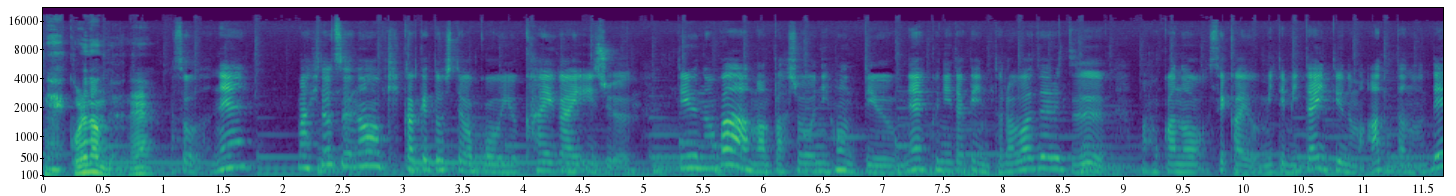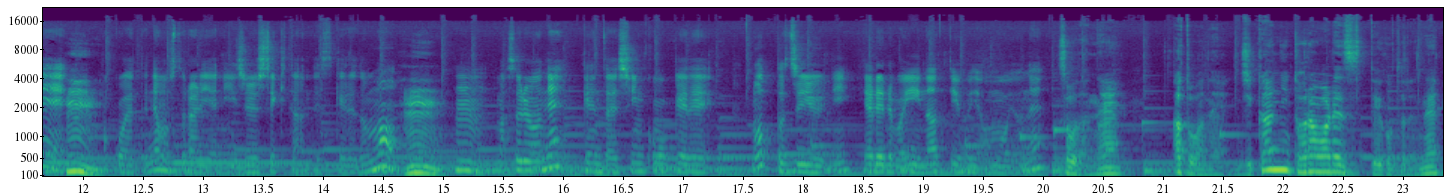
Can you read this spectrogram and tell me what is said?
ね、これなんだよね。そうだね。まあ、一つのきっかけとしてはこういう海外移住っていうのが、まあ、場所日本っていうね国だけにとらわれず、まあ、他の世界を見てみたいっていうのもあったので、うん。まあこうやってねオーストラリアに移住してきたんですけれどもう、ん。うん。まあ、それをね現在進行形でもっと自由にやれればいいなっていうふうには思うよね。そうだね。あとはね時間にとらわれずっていうことでね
